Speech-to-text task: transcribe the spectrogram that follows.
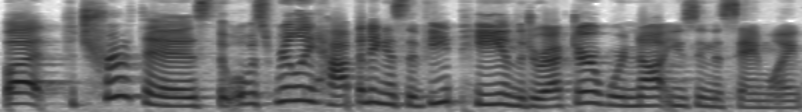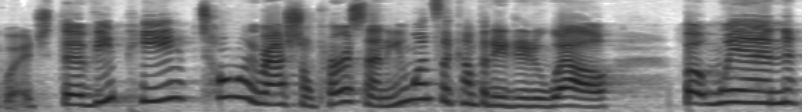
But the truth is that what was really happening is the VP and the director were not using the same language. The VP, totally rational person, he wants the company to do well. But when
